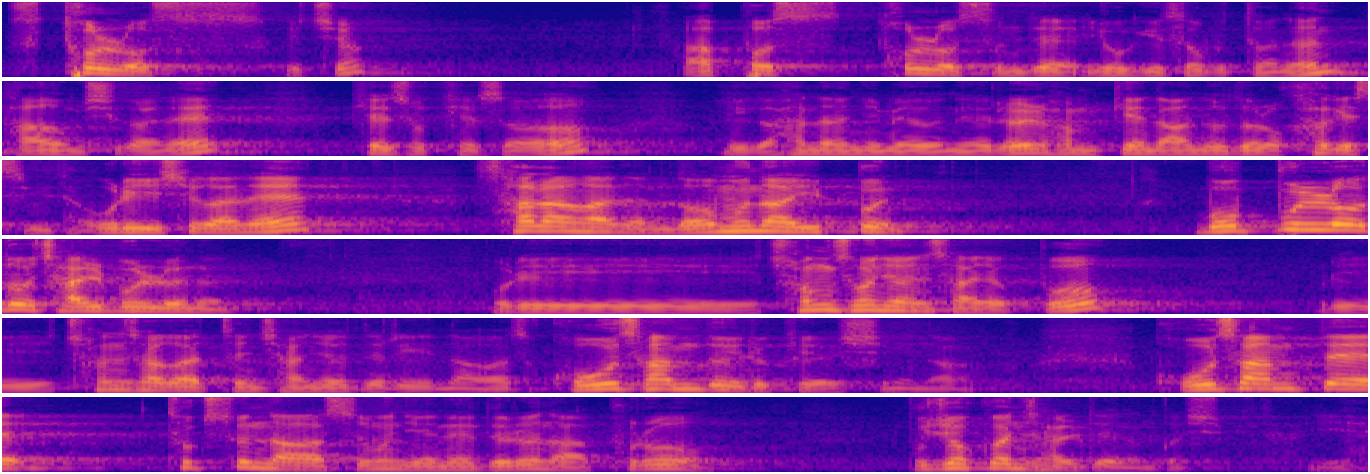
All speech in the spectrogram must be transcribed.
아포스톨로스 그렇죠? 아포스톨로스인데 여기서부터는 다음 시간에 계속해서 우리가 하나님의 은혜를 함께 나누도록 하겠습니다. 우리 이 시간에 사랑하는 너무나 이쁜 못 불러도 잘 부르는 우리 청소년 사역부 우리 천사 같은 자녀들이 나와서 고3도 이렇게 열심히 나왔고 고3 때 특수 나왔으면 얘네들은 앞으로 무조건 잘 되는 것입니다. 예.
